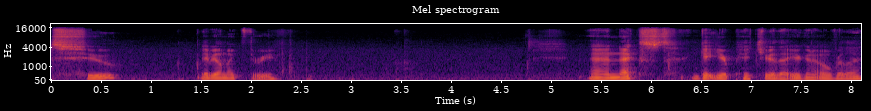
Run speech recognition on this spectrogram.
two, maybe I'll make three. And next, get your picture that you're going to overlay.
